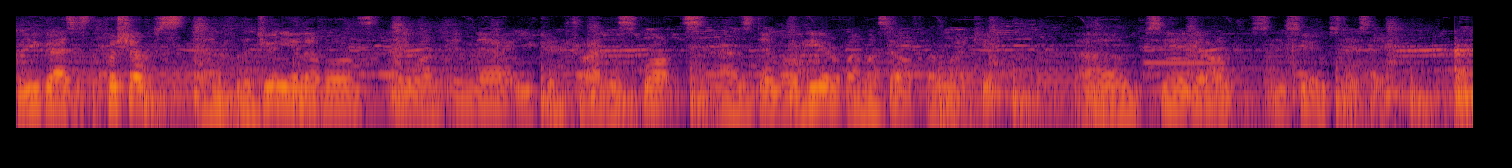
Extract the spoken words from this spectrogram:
for you guys, it's the push-ups, and for the junior levels, anyone in there, you can try the squats as demoed here by myself and my kid. Um, see how you get on. See you soon. Stay safe.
